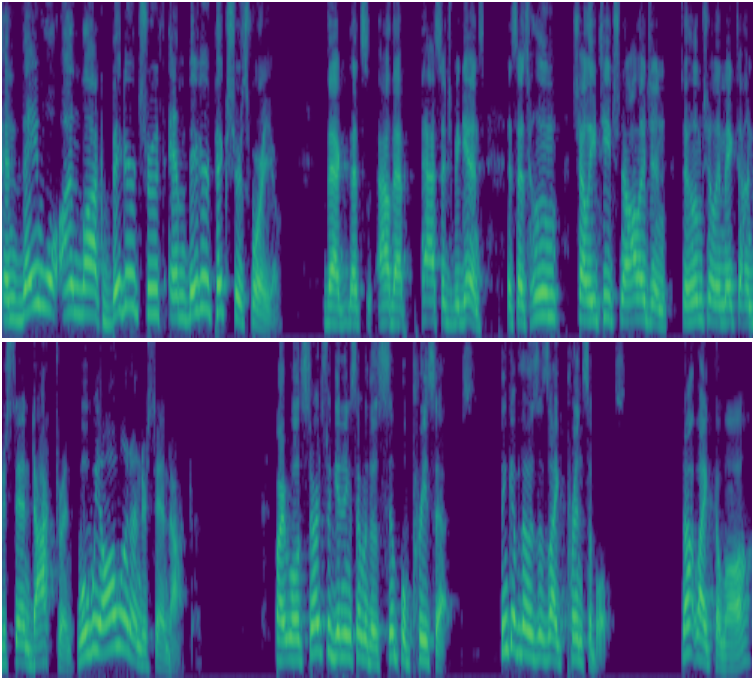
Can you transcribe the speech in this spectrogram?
and they will unlock bigger truth and bigger pictures for you. In fact, that's how that passage begins. It says, Whom shall he teach knowledge, and to whom shall he make to understand doctrine? Well, we all want to understand doctrine. All right, well, it starts with getting some of those simple precepts. Think of those as like principles, not like the law,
